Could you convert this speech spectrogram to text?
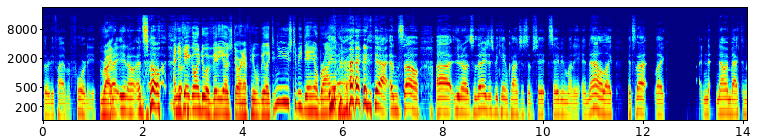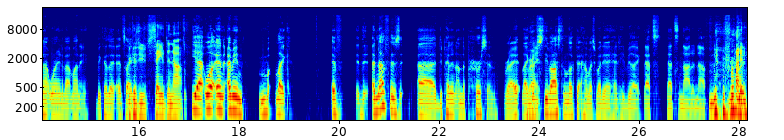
35 or 40. Right. right. You know, and so And you can't go into a video store and have people be like, "Didn't you used to be Daniel Bryan?" right yeah and so uh you know so then i just became conscious of sa- saving money and now like it's not like n- now i'm back to not worrying about money because it's like because you saved enough. yeah well and i mean m- like if enough is uh dependent on the person right like Right. if steve austin looked at how much money i had he'd be like that's that's not enough right.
